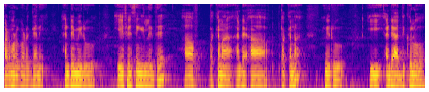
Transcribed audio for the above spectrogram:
పడమర గోడకు కానీ అంటే మీరు ఏ ఫేసింగ్ ఇల్లు అయితే ఆ పక్కన అంటే ఆ పక్కన మీరు ఈ అంటే ఆ దిక్కులో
